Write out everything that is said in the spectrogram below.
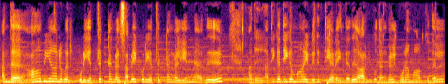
அந்த ஆவியானவர் உடைய திட்டங்கள் சபைக்குரிய திட்டங்கள் என்ன அது? அது அதிக அதிகமாய் விருத்தி அடைந்தது அற்புதங்கள் குணமாக்குதல்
